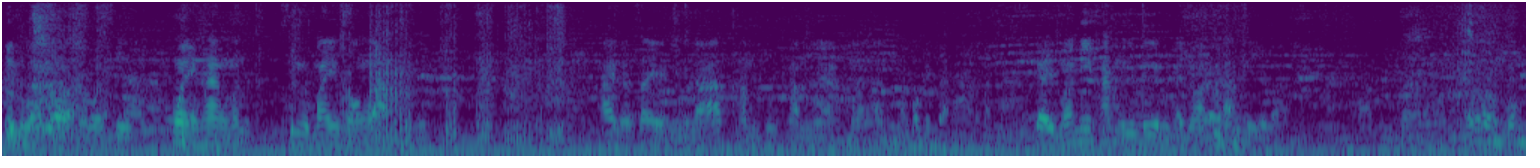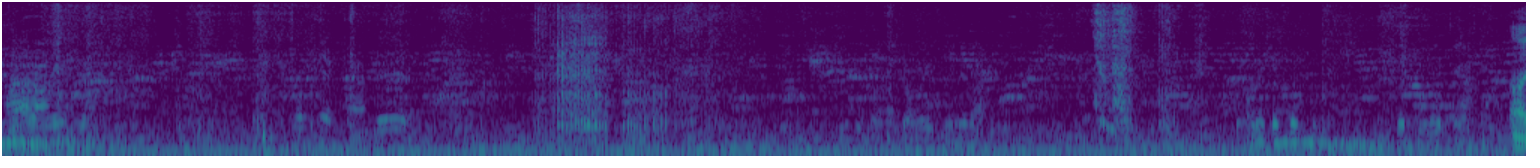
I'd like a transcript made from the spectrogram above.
เป็นหกล้อเพราะว่าสิห้วยห้างมันซื้อไม่สองล้านไอ้ก็ใส่อันนี้ละคำทุกคำยากมากมันก็เป็นตาห้าไก่มานี่ขั้นลื่นๆกับยอดขั้นนี้ละเออผมผ้าหาง ไอ้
